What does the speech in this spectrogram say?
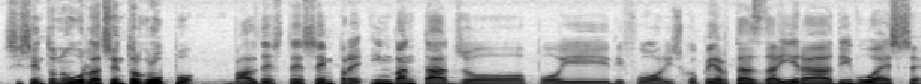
si sentono urla centrogruppo Valdest sempre in vantaggio poi di fuori scoperta Zaira DVS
